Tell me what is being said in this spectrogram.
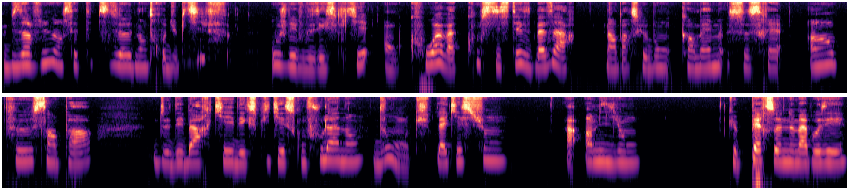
bienvenue dans cet épisode introductif où je vais vous expliquer en quoi va consister ce bazar. Non, parce que bon, quand même, ce serait un peu sympa de débarquer, d'expliquer ce qu'on fout là, non? Donc, la question à un million que personne ne m'a posée,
